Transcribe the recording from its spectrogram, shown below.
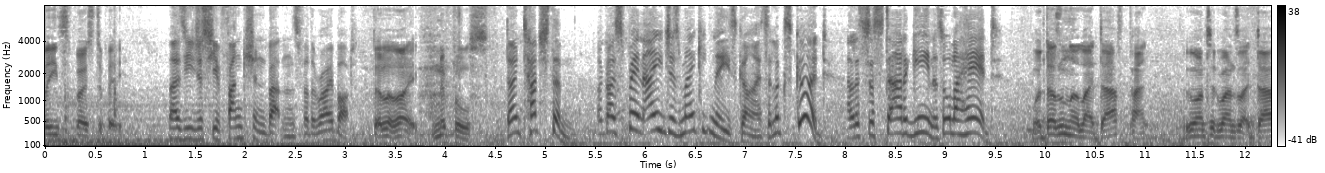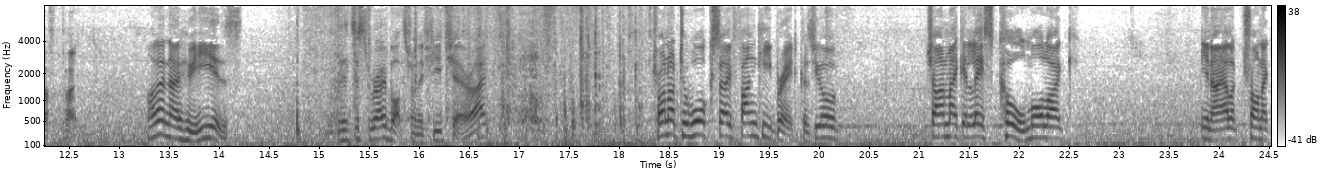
Are these supposed to be? Those are just your function buttons for the robot. They look like nipples. Don't touch them. Like I spent ages making these guys. It looks good. Now let's just start again. It's all I had. Well, it doesn't look like Daft Punk. We wanted ones like Daft Punk. I don't know who he is. They're just robots from the future, right? Try not to walk so funky, Brett, because you're trying to make it less cool, more like, you know, electronic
